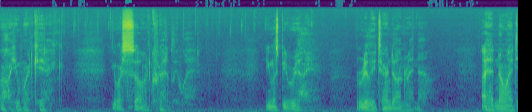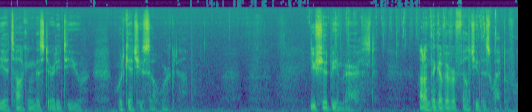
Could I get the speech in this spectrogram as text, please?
Oh, you weren't kidding. You are so incredibly wet. You must be really, really turned on right now. I had no idea talking this dirty to you would get you so worked up. You should be embarrassed. I don't think I've ever felt you this wet before.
